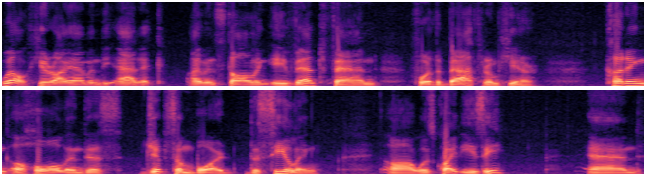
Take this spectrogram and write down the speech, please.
Well, here I am in the attic. I'm installing a vent fan for the bathroom here. Cutting a hole in this gypsum board, the ceiling, uh, was quite easy. And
